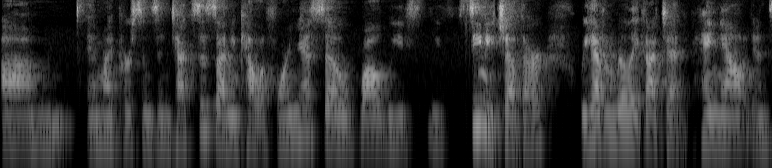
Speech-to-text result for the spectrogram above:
Um, and my person's in Texas. I'm in California. So while we've we've seen each other, we haven't really got to hang out and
